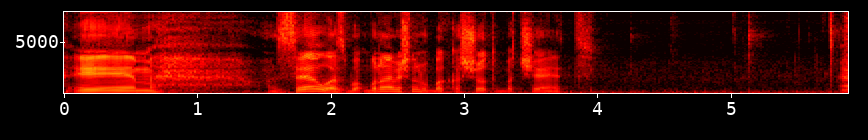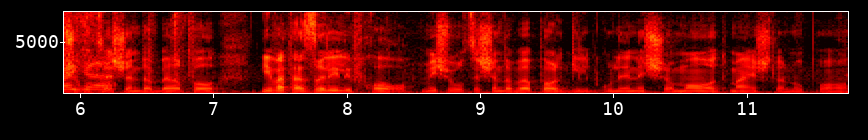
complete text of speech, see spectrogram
Um, אז זהו, אז בואו בוא נראה אם יש לנו בקשות בצ'אט. מישהו רוצה שנדבר פה, איווה, תעזרי לי לבחור. מישהו רוצה שנדבר פה על גלגולי נשמות, מה יש לנו פה?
